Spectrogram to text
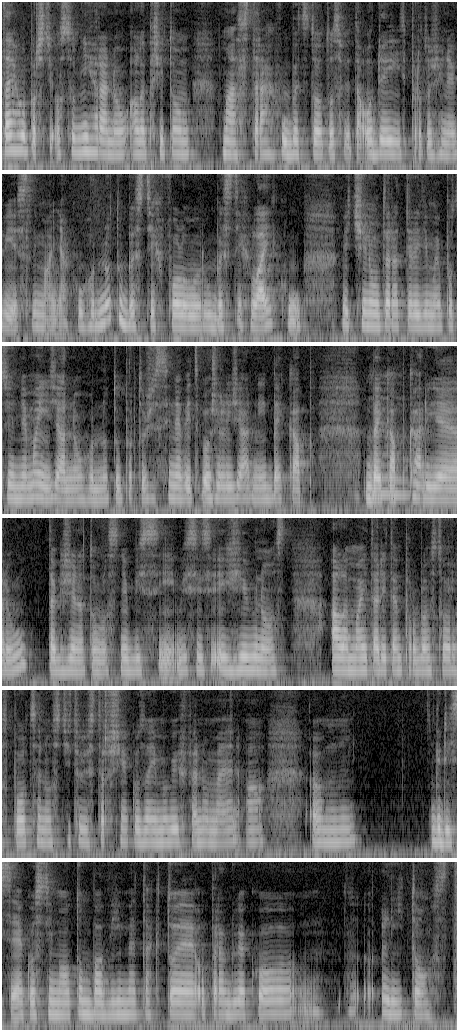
za jeho prostě osobní hranou, ale přitom má strach vůbec tohoto světa odejít, protože neví, jestli má nějakou hodnotu bez těch followerů, bez těch lajků. Většinou teda ty lidi mají pocit, že nemají žádnou hodnotu, protože si nevytvořili žádný backup, backup mm. kariéru, takže na tom vlastně visí, visí si jejich živnost, ale mají tady ten problém s tou rozpolceností, což je strašně jako zajímavý fenomén a um, když se jako s nimi o tom bavíme, tak to je opravdu jako lítost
